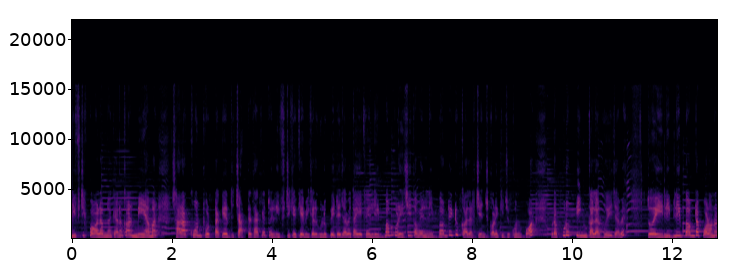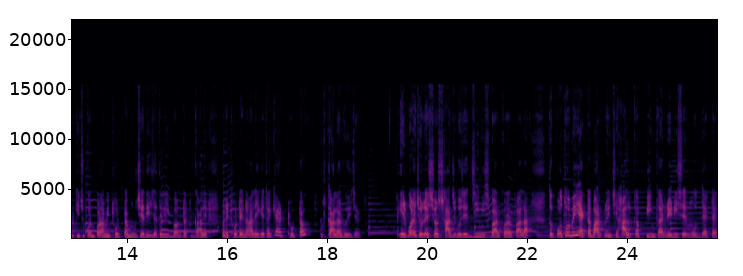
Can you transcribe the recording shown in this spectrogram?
লিপস্টিক পড়ালাম না কেন? কারণ মেয়ে আমার সারাক্ষণ ঠোঁটটাকে চারটে থাকে, তো লিপস্টিকের কেমিক্যালগুলো পেটে যাবে, তাই এখানে লিপ বাম পরিয়েছি তবে লিপ বামটা একটু কালার চেঞ্জ করে কিছুক্ষণ পর ওটা পুরো পিঙ্ক কালার হয়ে যাবে। তো এই লিপ লিপ বামটা পরানোর কিছুক্ষণ পর আমি ঠোঁটটা মুছে দিই, যাতে লিপ বামটা গালে মানে ঠোঁটে না লেগে থাকে আর ঠোঁটটাও কালার হয়ে যায়। এরপরে চলে এসছে সাজগোজের জিনিস বার করার পালা। তো প্রথমেই একটা বার করে নিচ্ছি, হালকা পিঙ্ক আর রেডিশের মধ্যে একটা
